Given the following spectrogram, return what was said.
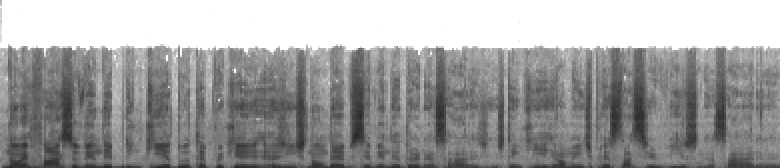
não é fácil vender brinquedo, até porque a gente não deve ser vendedor nessa área. A gente tem que realmente prestar serviço nessa área, né?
